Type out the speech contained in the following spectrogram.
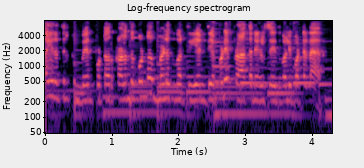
ஆயிரத்திற்கும் மேற்பட்டோர் கலந்து கொண்டு மெழுகுவர்த்தி ஏந்தியபடி பிரார்த்தனைகள் செய்து வழிபட்டனர்.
